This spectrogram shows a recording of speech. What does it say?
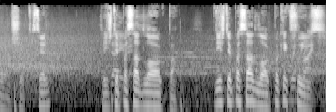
Oh shit, sério? Podias ter passado logo, pá. Podias ter passado logo. Para que é que foi isso?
